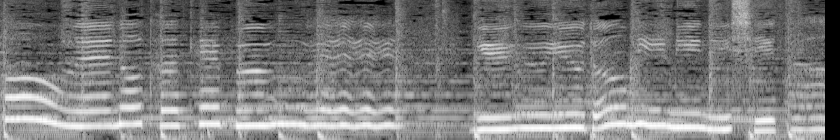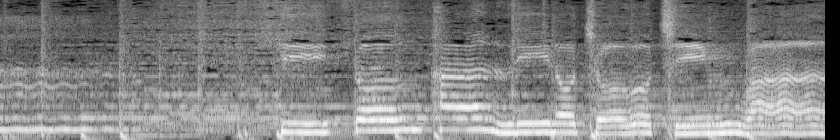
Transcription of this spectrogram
声の竹笛悠々と耳にした。一針の提灯は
